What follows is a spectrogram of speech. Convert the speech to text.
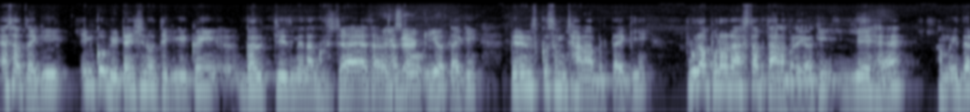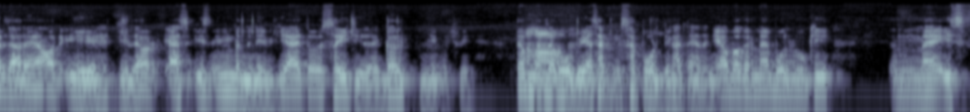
ऐसा होता है कि इनको भी टेंशन होती है कि कहीं गलत चीज़ में ना घुस जाए ऐसा वैसा तो ये होता है कि पेरेंट्स को समझाना पड़ता है कि पूरा पूरा रास्ता बताना पड़ेगा कि ये है हम इधर जा रहे हैं और ये चीज़ है और इस इन बंदे ने भी किया है तो सही चीज़ है गलत नहीं कुछ भी तब मतलब हाँ। वो भी ऐसा सपोर्ट दिखाते हैं ऐसा नहीं अब अगर मैं बोल लूँ कि मैं इस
